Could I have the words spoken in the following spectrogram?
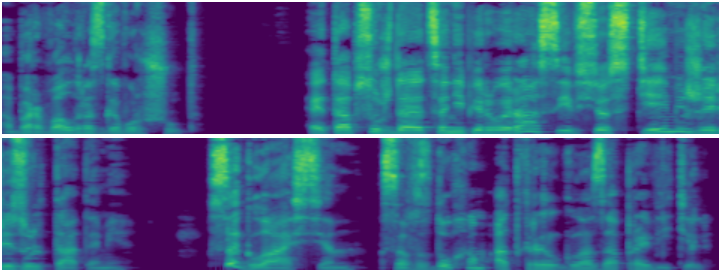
оборвал разговор Шут. Это обсуждается не первый раз и все с теми же результатами. Согласен, со вздохом открыл глаза правитель.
